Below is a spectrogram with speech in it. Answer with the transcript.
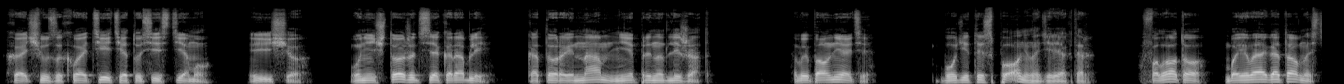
Хочу захватить эту систему. И еще. Уничтожить все корабли, которые нам не принадлежат. Выполняйте. Будет исполнено, директор. Флоту, боевая готовность.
